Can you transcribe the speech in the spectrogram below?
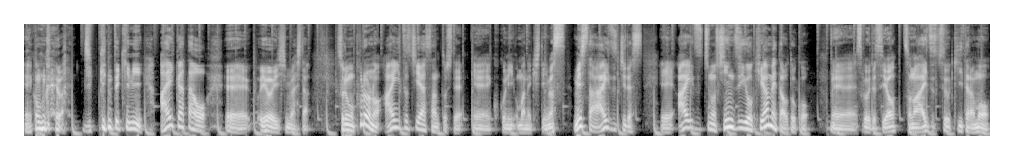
えー今回は実験的に相方を、えー用意しました。それもプロの相槌屋さんとして、えーここにお招きしています。ミスター相槌です、えー相槌の真髄を極めた男。えーすごいですよ。その相槌を聞いたらも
